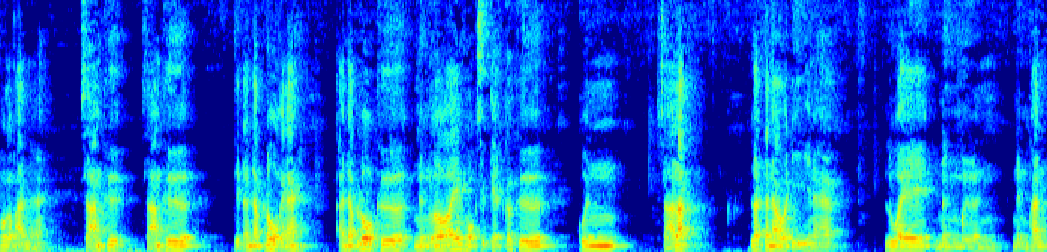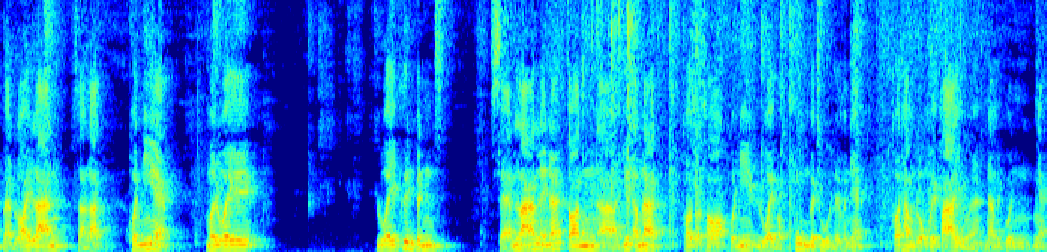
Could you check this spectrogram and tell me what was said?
พกพันธ์นะสามคือสามคือติดอันดับโลกนะ อันดับโลกคือ 161 ก็คือ คุณสารัต รัตนาวดีนะฮะรวย 11,800 ล้านสหรัฐ คนนี้มารวยรวยขึ้นเป็นแสนล้านเลยนะ ตอนอยึดอำนาจคอสชคนนี้รวยแบบพุ่งกระฉูดเลยคนนี้เขาทำโรงไฟฟ้าอยู่นะนามสกุลเนี่ย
